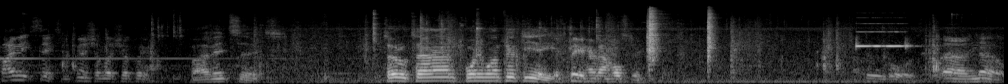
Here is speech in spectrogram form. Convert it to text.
Five eight six. You finish unless you're clear. Five eight six. Total time twenty-one fifty-eight. Clear. Hair down, holster. Uh, no.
